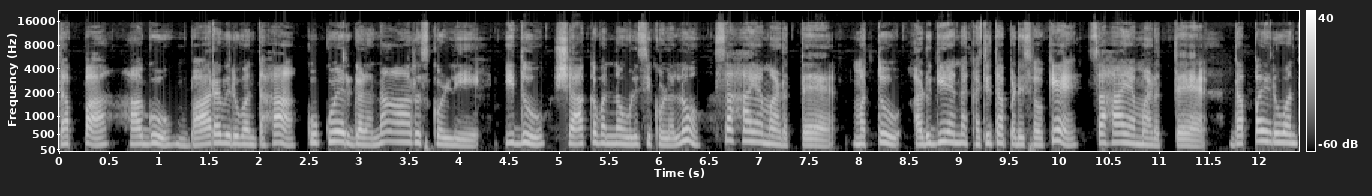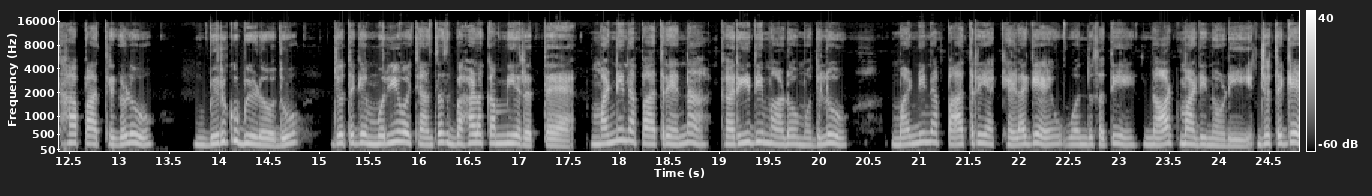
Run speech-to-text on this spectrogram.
ದಪ್ಪ ಹಾಗೂ ಭಾರವಿರುವಂತಹ ಕುಕ್ವೇರ್ಗಳನ್ನು ಆರಿಸ್ಕೊಳ್ಳಿ. ಇದು ಶಾಖವನ್ನು ಉಳಿಸಿಕೊಳ್ಳಲು ಸಹಾಯ ಮಾಡುತ್ತೆ ಮತ್ತು ಅಡುಗೆಯನ್ನು ಖಚಿತಪಡಿಸೋಕೆ ಸಹಾಯ ಮಾಡುತ್ತೆ. ದಪ್ಪ ಇರುವಂತಹ ಪಾತ್ರೆಗಳು ಬಿರುಕು ಬೀಳೋದು ಜೊತೆಗೆ ಮುರಿಯುವ ಚಾನ್ಸಸ್ ಬಹಳ ಕಮ್ಮಿ ಇರುತ್ತೆ. ಮಣ್ಣಿನ ಪಾತ್ರೆಯನ್ನ ಖರೀದಿ ಮಾಡೋ ಮೊದಲು ಮಣ್ಣಿನ ಪಾತ್ರೆಯ ಕೆಳಗೆ ಒಂದು ಸತಿ ನಾಟ್ ಮಾಡಿ ನೋಡಿ. ಜೊತೆಗೆ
